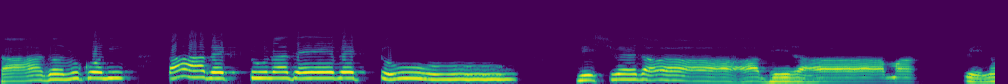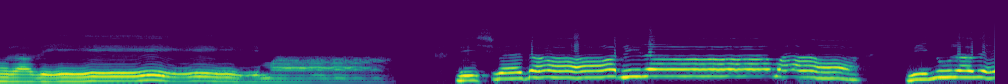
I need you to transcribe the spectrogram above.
కాదనుకొని తాబెట్టునదే బెట్టు విశ్వదాభిరామ వినురవేమా విశ్వదాభిరామ వినురవేమా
